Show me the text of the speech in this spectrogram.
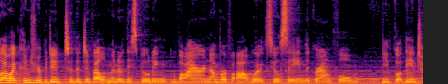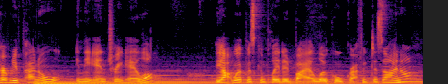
GLaWAC contributed to the development of this building via a number of artworks you'll see in the ground floor. You've got the interpretive panel in the entry airlock. The artwork was completed by a local graphic designer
